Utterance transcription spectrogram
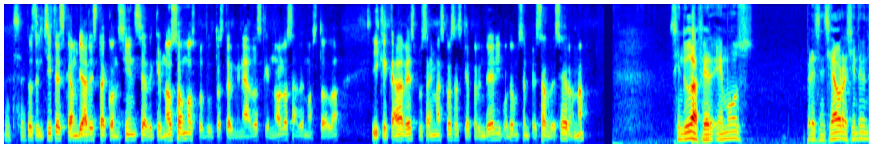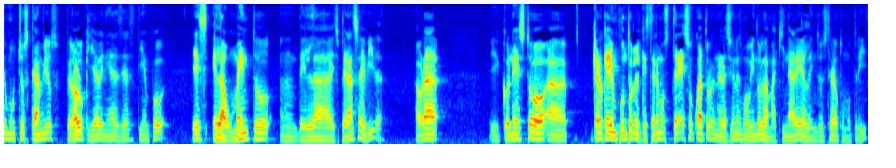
Exacto. Entonces, el chiste es cambiar esta conciencia de que no somos productos terminados, que no lo sabemos todo y que cada vez pues, hay más cosas que aprender y volvemos a empezar de cero, ¿no? Sin duda, Fer, hemos presenciado recientemente muchos cambios, pero algo que ya venía desde hace tiempo es el aumento uh, de la esperanza de vida. Ahora, eh, con esto, uh, creo que hay un punto en el que estaremos tres o cuatro generaciones moviendo la maquinaria de la industria automotriz.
